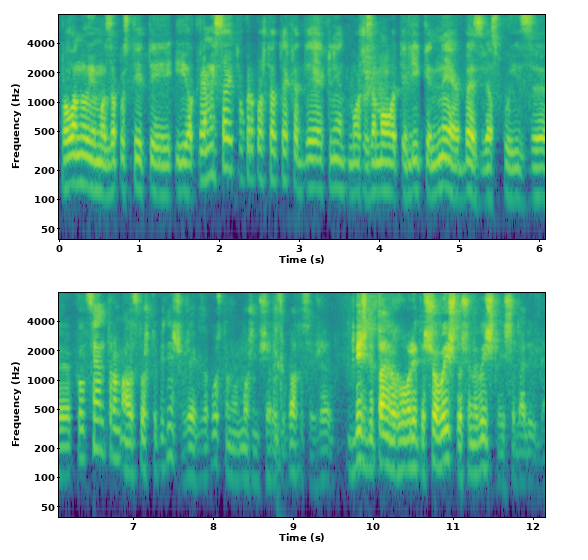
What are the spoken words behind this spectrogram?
плануємо запустити і окремий сайт Укрпошта аптека, де клієнт може замовити ліки не без зв'язку із е, кол-центром, але трошки пізніше, вже як запустимо, можемо ще розібратися, вже більш детально говорити, що вийшло, що не вийшло і що далі йде.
